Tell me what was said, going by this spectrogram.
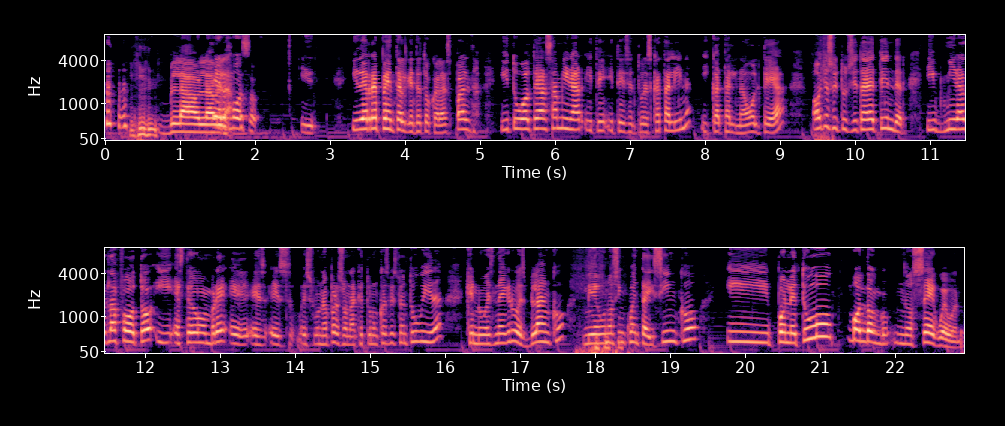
bla, bla, bla. Hermoso. Y, y de repente alguien te toca la espalda y tú volteas a mirar y te, y te dicen, tú eres Catalina y Catalina voltea, oye, soy tu cita de Tinder y miras la foto y este hombre eh, es, es, es una persona que tú nunca has visto en tu vida, que no es negro, es blanco, mide 1,55 y ponle tú, Mondongo. no sé, huevón,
